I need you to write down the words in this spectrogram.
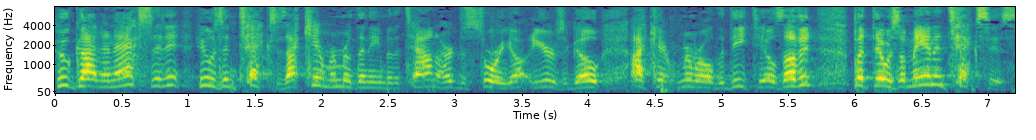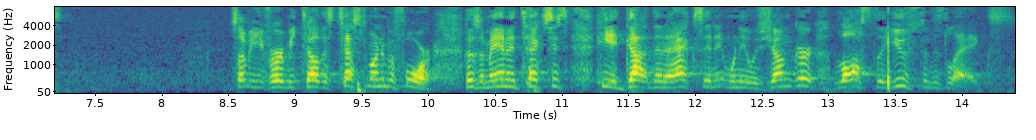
who got in an accident. He was in Texas. I can't remember the name of the town. I heard the story years ago. I can't remember all the details of it. But there was a man in Texas. Some of you have heard me tell this testimony before. There was a man in Texas. He had gotten in an accident when he was younger, lost the use of his legs.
